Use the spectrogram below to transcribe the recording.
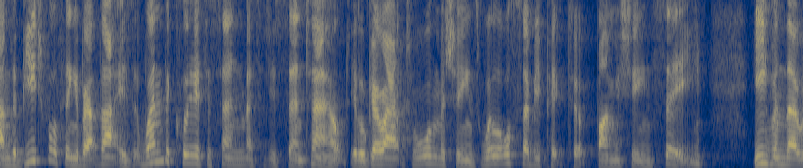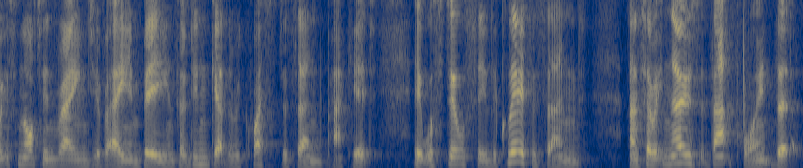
And the beautiful thing about that is that when the clear to send message is sent out, it'll go out to all the machines, will also be picked up by machine C, even though it's not in range of A and B, and so didn't get the request to send packet, it will still see the clear to send. And so it knows at that point that,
